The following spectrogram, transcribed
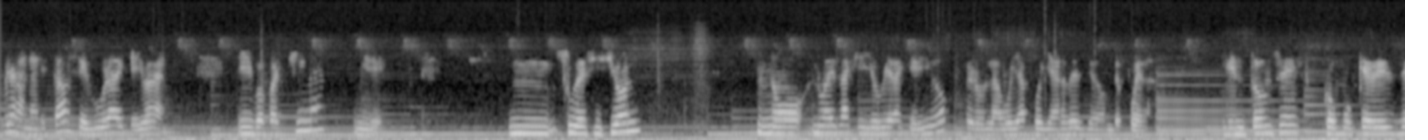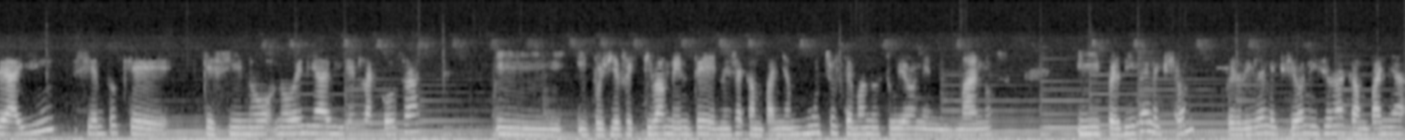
voy a ganar, estaba segura de que iba a ganar. Y mi papá China, mire, mm, su decisión no, no es la que yo hubiera querido, pero la voy a apoyar desde donde pueda. Y entonces, como que desde ahí siento que, que si no, no venía bien la cosa, y, pues sí, efectivamente en esa campaña muchos temas no estuvieron en mis manos y perdí la elección, perdí la elección, hice una campaña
